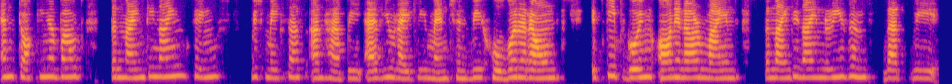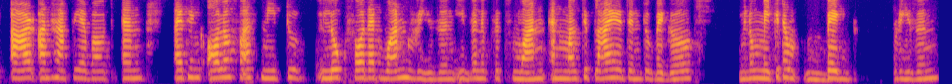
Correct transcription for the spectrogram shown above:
and talking about the 99 things which makes us unhappy. As you rightly mentioned, we hover around, it keeps going on in our mind, the 99 reasons that we are unhappy about. And I think all of us need to look for that one reason, even if it's one, and multiply it into bigger, you know, make it a big reason.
